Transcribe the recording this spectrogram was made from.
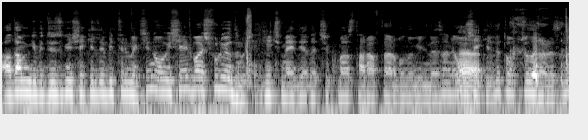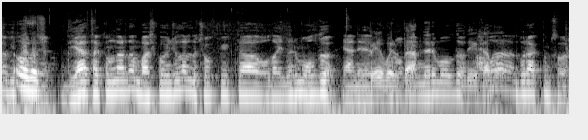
adam gibi düzgün şekilde bitirmek için o işe başvuruyordun. Hiç medyada çıkmaz, taraftar bunu bilmez. Hani o şekilde topçular arasında biter. Olur. Diğer takımlardan başka oyuncularla çok büyük daha olaylarım oldu. Yani bueno, problemlerim oldu. Ama bıraktım sonra.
